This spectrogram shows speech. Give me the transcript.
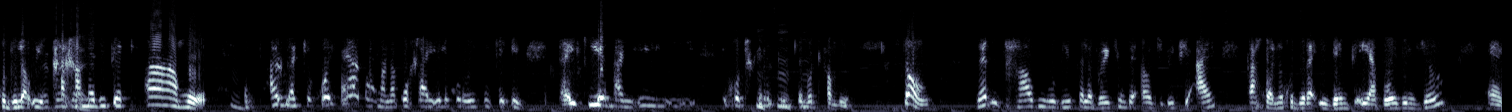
go dula o ikgagamaditse tamo a dula ke go ya ba ngwana ko gae e le gore o itse ke eng? Taiki e mang e go tshweretse mo thamong so that is how we will be celebrating the LGBTI ka gone go dira event e ya Boys hill Hills uh,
